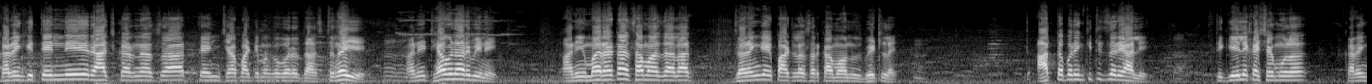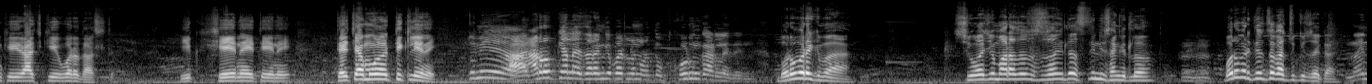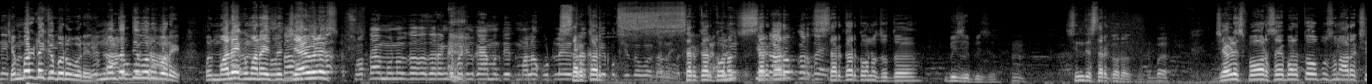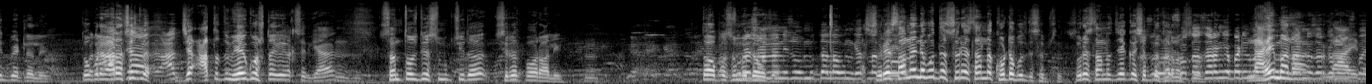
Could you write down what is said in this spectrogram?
कारण की त्यांनी राजकारणाचा त्यांच्या पाठीमागं वरदास्त नाही आहे आणि ठेवणार बी नाही. आणि मराठा समाजाला जरंगे पाटलासारखा माणूस भेटलाय. आत्तापर्यंत किती जरी आले ते गेले कशामुळं? कारण की राजकीय वरद असतं. एक हे नाही ते नाही. त्याच्यामुळं टिकले नाही. तुम्ही आरोप केलाय जरांगे पाटलांवर तो खोडून काढलाय त्यांनी. बरोबर आहे की बा? शिवाजी महाराजांचं जसं सांगितलं असं त्यांनी सांगितलं. बरोबर आहे त्यांचं काय चुकीचं आहे नाही, नाही, शंभर टक्के बरोबर आहे. तुम्ही म्हणतात ते बरोबर आहे. पण मला एक म्हणायचं स्वतः ज्यावेळेस मनोज- स्वतः मनोज दादा जरांगे पाटील काय म्हणतात मला कुठल्याही सरकार राजकीय पक्षाचं वळण नाही. सरकार कोण तुम्ही थेट सरकार आरोप करताय. सरकार कोणच होतं? बीजेपीचं शिंदे सरकार होतं. ज्यावेळेस पवार साहेबाला तोपासून आरक्षण पेटलेलं आहे. तोपर्यंत आरक्षण जे- आता तुम्ही हे गोष्ट लक्षात घ्या. संतोष देशमुखची तर शरद पवार आले तेव्हापासून सुरेश मुद्दा जो लावून घेतला सुरेश अण्णाने मुद्दा सुरेश अण्णा खोटं बोलते सबसे सुरेश अण्णाचा एक शब्द खरा स्वतः नसतो. जरांगे पाटील नाही म्हणा. नाही.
